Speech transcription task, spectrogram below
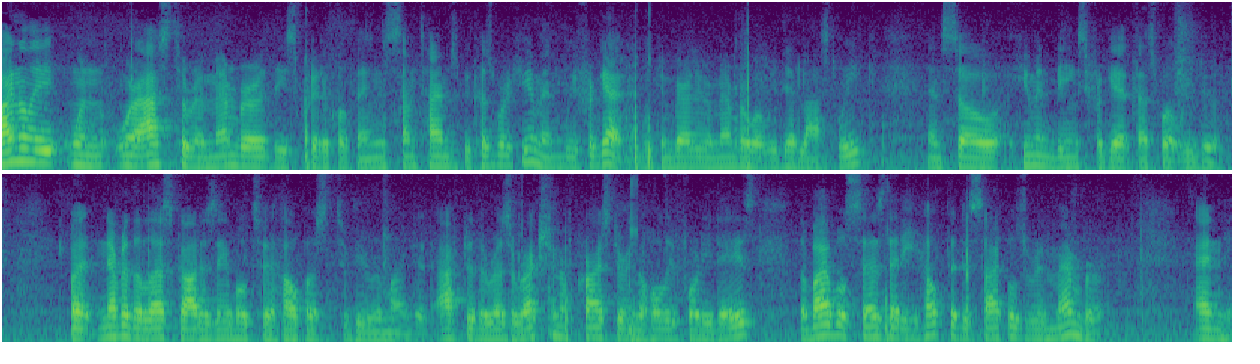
Finally, when we're asked to remember these critical things, sometimes because we're human, we forget. We can barely remember what we did last week and so human beings forget that's what we do. But nevertheless, God is able to help us to be reminded. After the resurrection of Christ during the Holy 40 days, the Bible says that He helped the disciples remember. And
